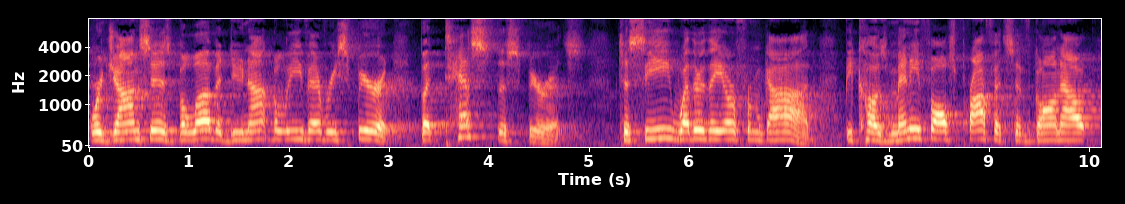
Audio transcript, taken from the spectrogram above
where John says, Beloved, do not believe every spirit, but test the spirits to see whether they are from God, because many false prophets have gone out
